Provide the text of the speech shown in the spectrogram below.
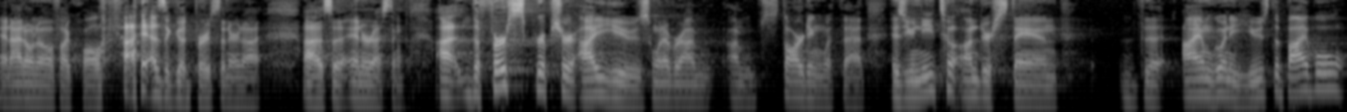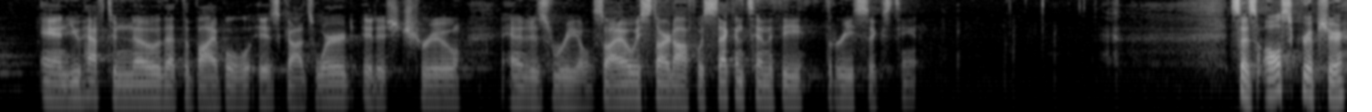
and I don't know if I qualify as a good person or not. Uh, so interesting. Uh, the first scripture I use whenever I'm, I'm starting with that is you need to understand that I am going to use the Bible and you have to know that the Bible is God's word, it is true, and it is real. So I always start off with 2 Timothy 3:16. It says all scripture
